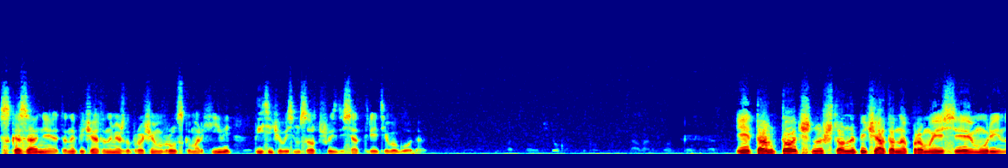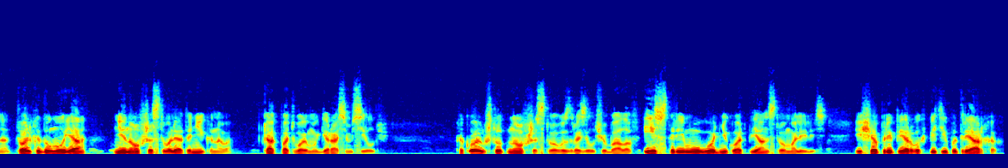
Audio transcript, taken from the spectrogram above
Сказание это напечатано, между прочим, в русском архиве 1863 года. И там точно что напечатано про Моисея Мурина. Только, думал я, не новшество ли это Никонова? Как, по-твоему, Герасим Силыч? Какое уж тут новшество, — возразил Чубалов. Истори ему угоднику от пьянства молились. Еще при первых пяти патриархах.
